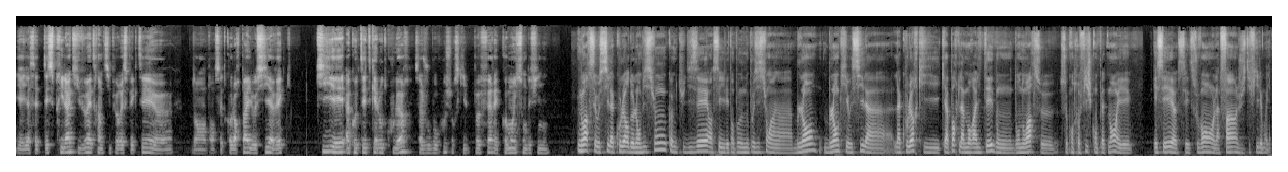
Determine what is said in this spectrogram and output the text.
Il, y, a cet esprit-là qui veut être un petit peu respecté dans, cette color paille aussi avec qui est à côté de quelle autre couleur? Ça joue beaucoup sur ce qu'ils peuvent faire et comment ils sont définis. Noir, c'est aussi la couleur de l'ambition, comme tu disais, il est en opposition à blanc. Blanc qui est aussi la, couleur qui, apporte la moralité dont, Noir se, contrefiche complètement et, et c'est souvent la fin justifie les moyens.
